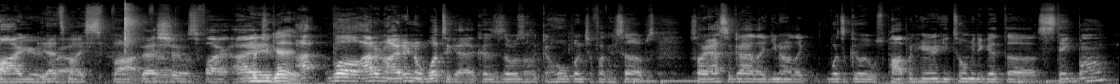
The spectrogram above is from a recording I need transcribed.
fire. That's bro. my spot. That bro. shit was fire. I, What'd you get? I, well, I don't know. I didn't know what to get because there was like a whole bunch of fucking subs. So I asked the guy like, you know, like what's good, what's popping here. He told me to get the steak bomb.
